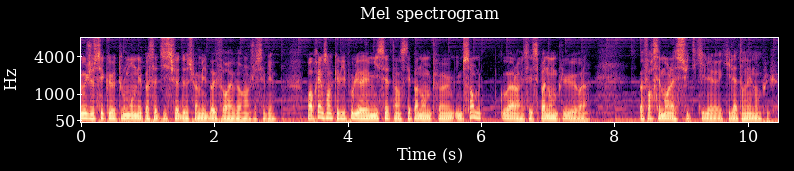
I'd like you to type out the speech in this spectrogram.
Oui, je sais que tout le monde n'est pas satisfait de Super Meat Boy Forever, hein, je sais bien. Bon, après, il me semble que Pipo lui avait mis 7, hein, c'était pas non plus. Il me semble. Voilà, c'est pas non plus. Euh, voilà. Pas forcément la suite euh, qu'il attendait non plus.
